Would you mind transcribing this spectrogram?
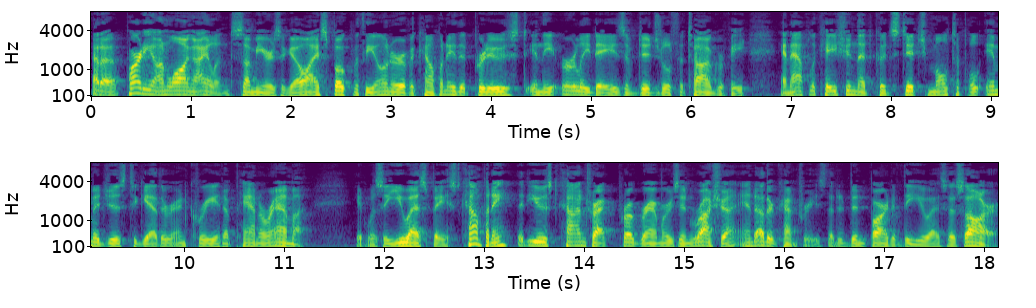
At a party on Long Island some years ago, I spoke with the owner of a company that produced, in the early days of digital photography, an application that could stitch multiple images together and create a panorama. It was a U.S. based company that used contract programmers in Russia and other countries that had been part of the USSR.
